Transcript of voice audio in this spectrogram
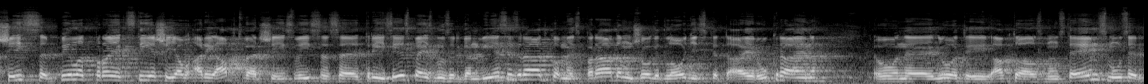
šis pilotprojekts tieši jau arī aptver šīs visas eh, trīs iespējas. Mums ir gan viesizrāde, ko mēs parādām, un šogad loģiski, ka tā ir Ukraina un eh, ļoti aktuāls mums tēmas. Mums ir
